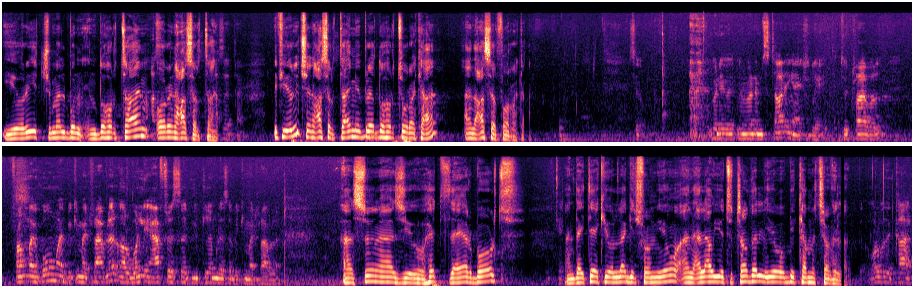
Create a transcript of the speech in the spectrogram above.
you reach Melbourne in Dhuhr time or in Asr time? Asr time. If you reach in Asr time, you pray Dhuhr two rak'ah and Asr four rak'ah. So when, I, when I'm starting actually to travel, from my home I became a traveler or only after a certain kilometers I became a traveler? As soon as you hit the airport Okay. and they take your luggage from you and allow you to travel, you become a traveler. What about the car?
